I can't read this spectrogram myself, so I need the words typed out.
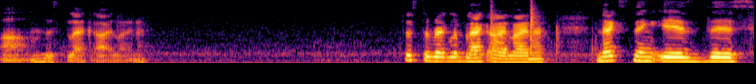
um this black eyeliner. Just a regular black eyeliner. Next thing is this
